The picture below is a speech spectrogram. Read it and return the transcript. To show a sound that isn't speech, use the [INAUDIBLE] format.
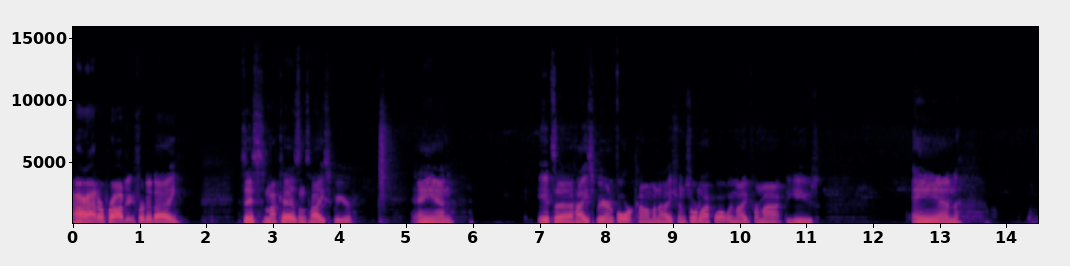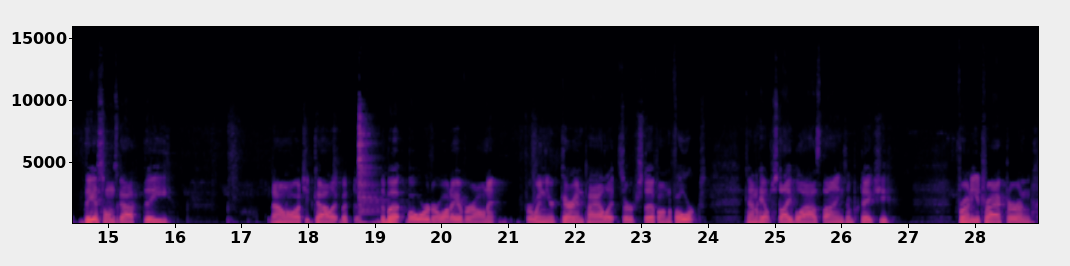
All right, our project for today. This is my cousin's hay spear, and it's a hay spear and fork combination, sort of like what we made for Mike to use. And this one's got the I don't know what you'd call it, but the, the buckboard or whatever on it for when you're carrying pallets or stuff on the forks. Kind of helps stabilize things and protects you front of your tractor and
